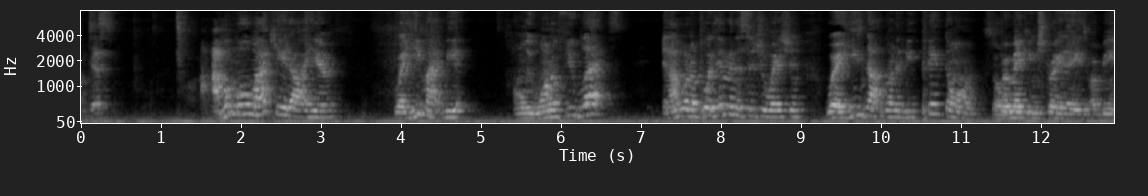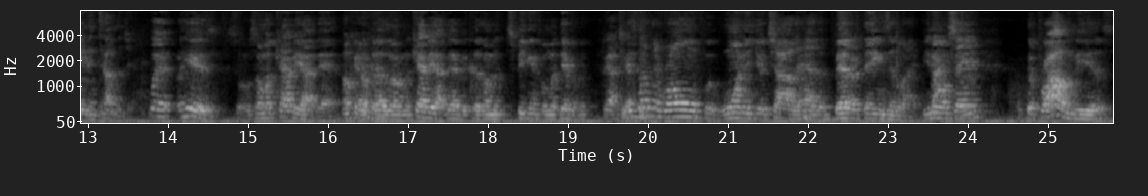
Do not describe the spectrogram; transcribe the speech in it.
I'm just, I'm gonna move my kid out here where he might be only one of few blacks, and I'm gonna put him in a situation where he's not gonna be picked on So- for making straight A's or being intelligent. Well, here's so, so I'm gonna caveat that. Okay, okay. Because I'm gonna caveat that because I'm speaking from a different. Gotcha. There's nothing wrong for wanting your child to have the better things in life. You know what I'm saying? The problem is,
